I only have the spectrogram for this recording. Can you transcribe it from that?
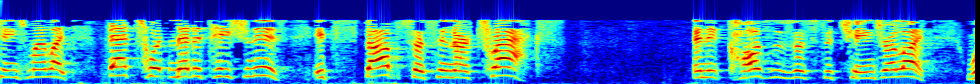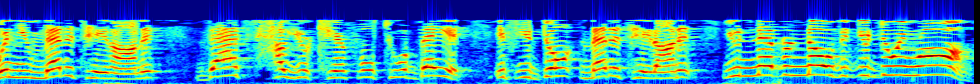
change my life. That's what meditation is. It stops us in our tracks. And it causes us to change our life. When you meditate on it, that's how you're careful to obey it. If you don't meditate on it, you never know that you're doing wrong.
